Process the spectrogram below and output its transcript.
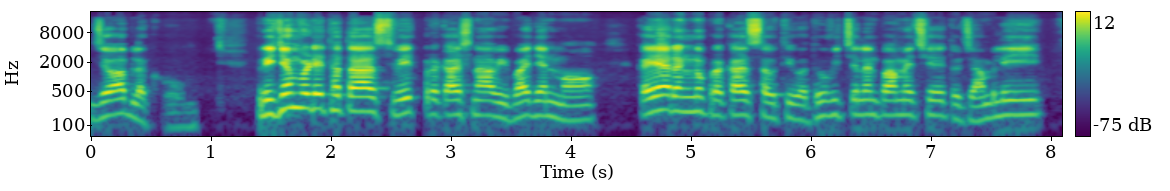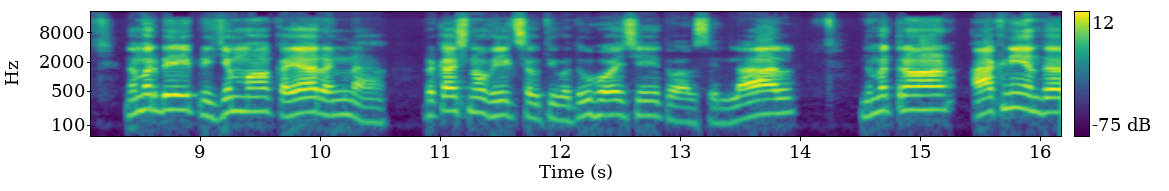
જવાબ લખો. પ્રિઝમ વડે થતા શ્વેત પ્રકાશના વિભાજનમાં કયા રંગનો પ્રકાશ સૌથી વધુ વિચલન પામે છે? તો જાંબલી. નંબર બે, પ્રિઝમમાં કયા રંગના પ્રકાશનો વેગ સૌથી વધુ હોય છે? તો આવશે લાલ. નંબર ત્રણ, આંખની અંદર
